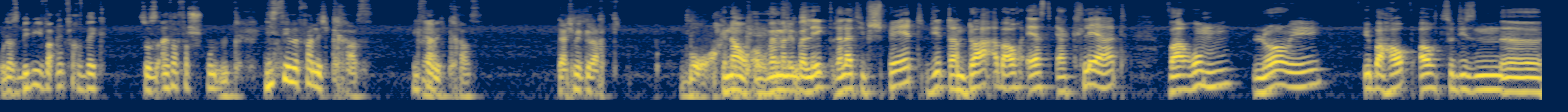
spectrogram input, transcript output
Und das Baby war einfach weg. So ist einfach verschwunden. Die Szene fand ich krass. Die fand ja. ich krass. Da habe ich mir gedacht, boah. Genau, okay, und wenn man überlegt, relativ spät wird dann da aber auch erst erklärt, warum Laurie überhaupt auch zu diesen äh,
